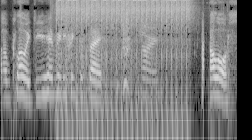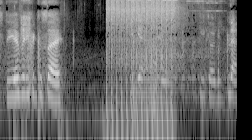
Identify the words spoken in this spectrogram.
um, Chloe, do you have anything to say? No. Carlos, do you have anything to say? Yes, I do. You go. No,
